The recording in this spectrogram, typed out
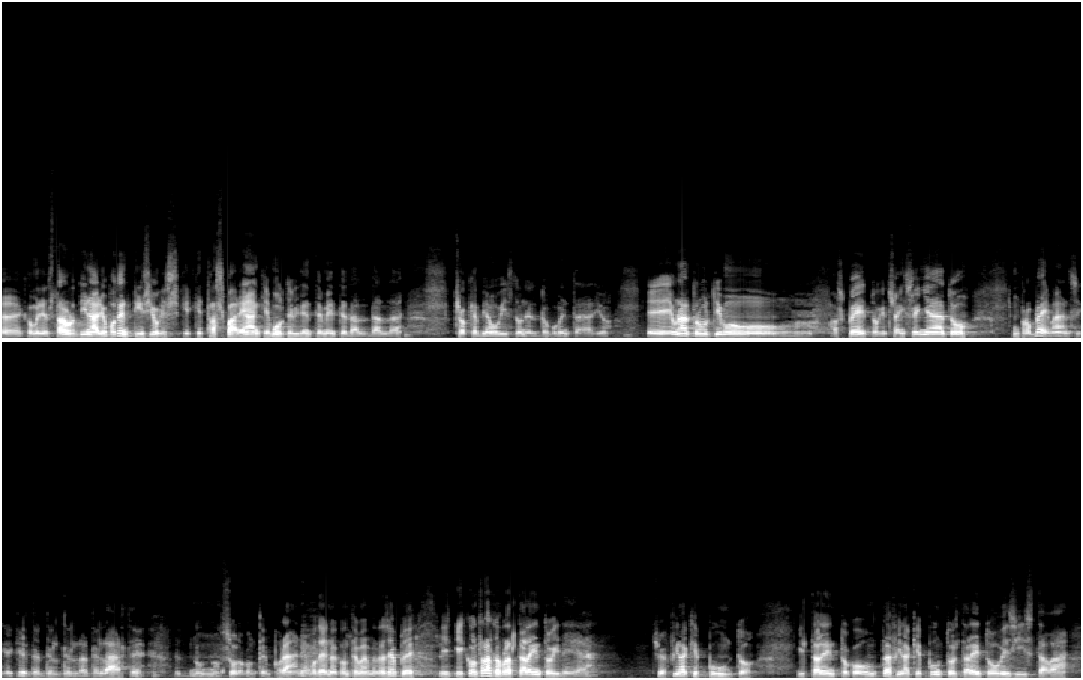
eh, come dire, straordinario, potentissimo che, che, che, traspare anche molto evidentemente dal, dal ciò che abbiamo visto nel documentario. E un altro ultimo aspetto che ci ha insegnato un problema anzi che, che del, del, dell'arte, non, non, solo contemporanea, moderna e contemporanea, ma ad il, il contrasto fra talento e idea, cioè fino a che punto il talento conta, fino a che punto il talento ove esista va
